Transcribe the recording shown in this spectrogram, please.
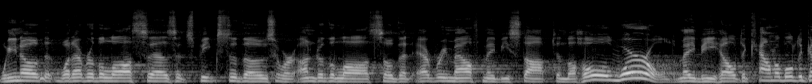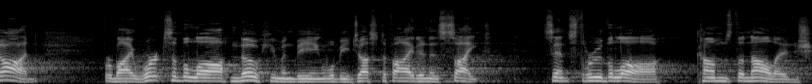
we know that whatever the law says, it speaks to those who are under the law, so that every mouth may be stopped and the whole world may be held accountable to God. For by works of the law, no human being will be justified in his sight, since through the law comes the knowledge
